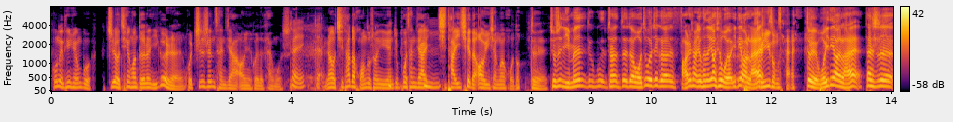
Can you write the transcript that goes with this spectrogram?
宫内厅宣布，只有天皇德仁一个人会只身参加奥运会的开幕式。对对。然后其他的皇族成员就不会参加其他一切的奥运相关活动。对，就是你们这对对，我作为这个法律上有可能要求我一定要来，名誉总裁。对我一定要来，但是。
